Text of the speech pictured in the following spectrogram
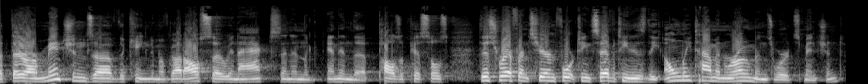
But there are mentions of the kingdom of God also in Acts and in the, and in the Paul's epistles. This reference here in 1417 is the only time in Romans where it's mentioned.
